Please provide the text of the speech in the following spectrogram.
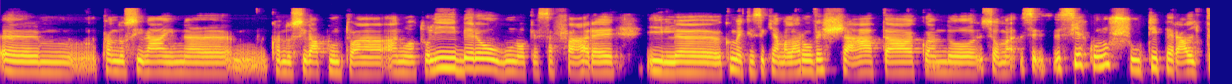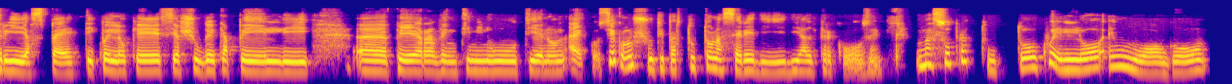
ehm, quando, si, va in, quando si va appunto a, a, nuoto libero, uno che sa fare il, come si chiama, la rovesciata, quando insomma si, si è conosciuti per altri aspetti, quello che si asciuga i capelli, eh, per 20 minuti e non, ecco, si è conosciuti per tutta una serie di, di altre cose, ma soprattutto quello è un luogo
